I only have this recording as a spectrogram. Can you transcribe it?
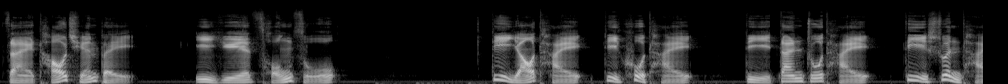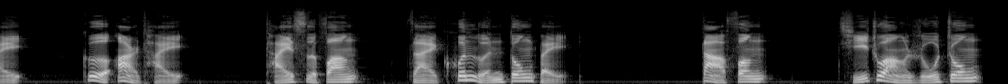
在陶泉北，亦曰从族。帝瑶台、帝库台、帝丹珠台、帝顺台各二台，台四方，在昆仑东北。大峰，其状如钟；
